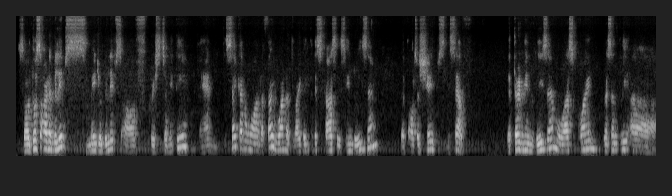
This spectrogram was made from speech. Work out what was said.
So those are the beliefs, major beliefs of Christianity. And the second one, the third one that we're going to discuss is Hinduism that also shapes the self. The term Hinduism was coined recently uh,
